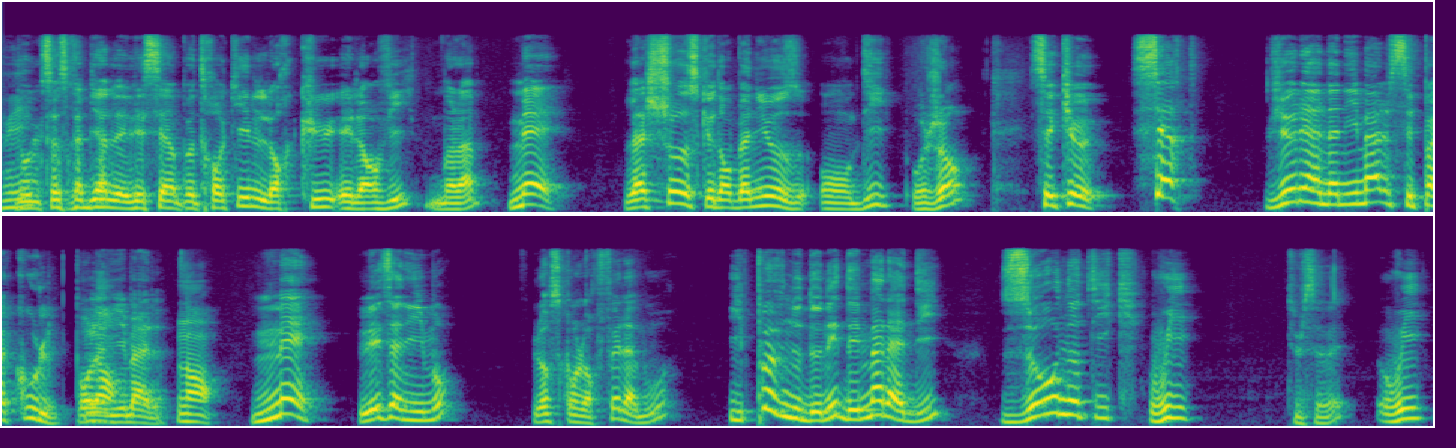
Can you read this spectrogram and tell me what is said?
Oui. donc ce serait bien de les laisser un peu tranquilles, leur cul et leur vie, voilà. Mais la chose que dans Bad News on dit aux gens, c'est que certes, violer un animal, c'est pas cool pour l'animal, Non. mais les animaux, lorsqu'on leur fait l'amour, ils peuvent nous donner des maladies zoonotiques. Oui. Tu le savais? Oui.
